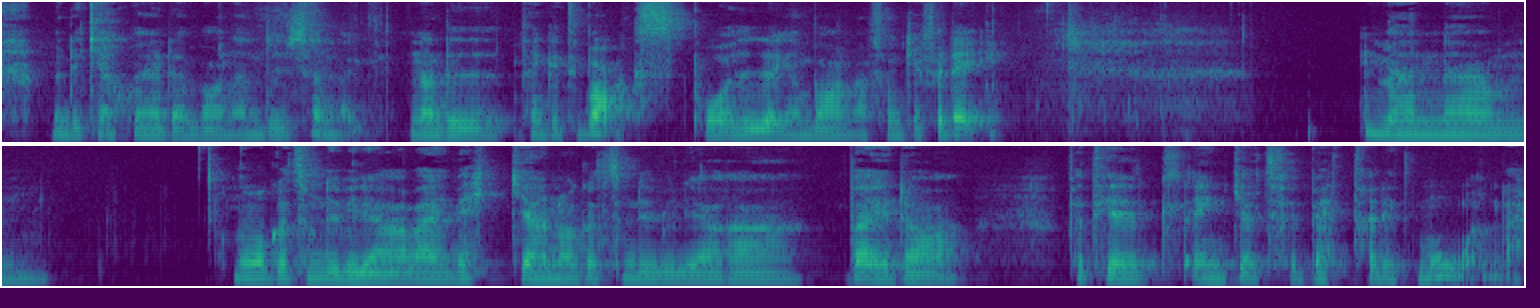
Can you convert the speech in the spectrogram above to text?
Men det kanske är den vanan du känner när du tänker tillbaks på hur en vana funkar för dig. Men um, något som du vill göra varje vecka, något som du vill göra varje dag för att helt enkelt förbättra ditt mående.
